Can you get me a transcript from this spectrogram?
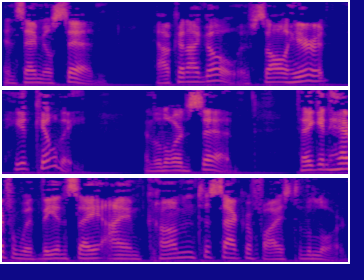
And Samuel said, How can I go? If Saul hear it, he'll kill me. And the Lord said, Take an heifer with thee, and say, I am come to sacrifice to the Lord.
